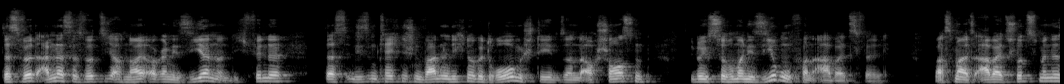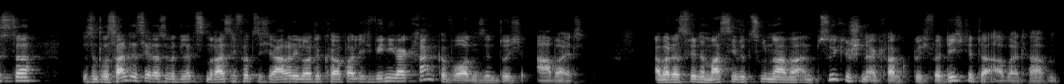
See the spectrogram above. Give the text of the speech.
Das wird anders, das wird sich auch neu organisieren. Und ich finde, dass in diesem technischen Wandel nicht nur Bedrohungen stehen, sondern auch Chancen übrigens zur Humanisierung von Arbeitswelt. Was mal als Arbeitsschutzminister das Interessante ist ja, dass über die letzten 30, 40 Jahre die Leute körperlich weniger krank geworden sind durch Arbeit. Aber dass wir eine massive Zunahme an psychischen Erkrankungen durch verdichtete Arbeit haben,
